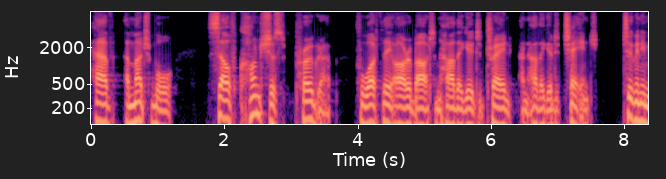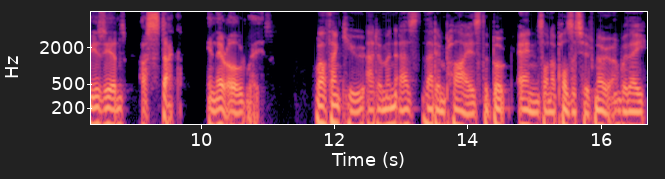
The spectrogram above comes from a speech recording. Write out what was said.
have a much more self-conscious program for what they are about and how they're going to train and how they're going to change. Too many museums are stuck in their old ways. Well, thank you, Adam. And as that implies, the book ends on a positive note and with a,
